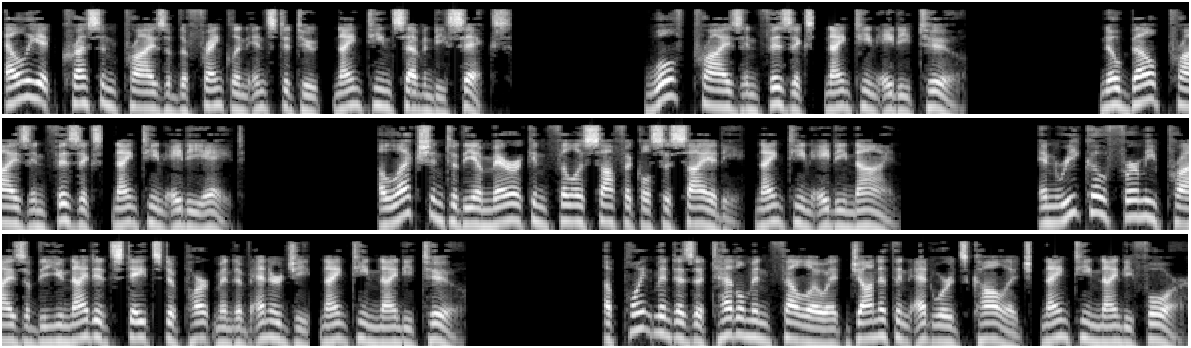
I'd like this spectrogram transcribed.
Elliott Cresson Prize of the Franklin Institute, 1976. Wolf Prize in Physics, 1982. Nobel Prize in Physics, 1988. Election to the American Philosophical Society, 1989. Enrico Fermi Prize of the United States Department of Energy, 1992. Appointment as a Tettelman Fellow at Jonathan Edwards College, 1994.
